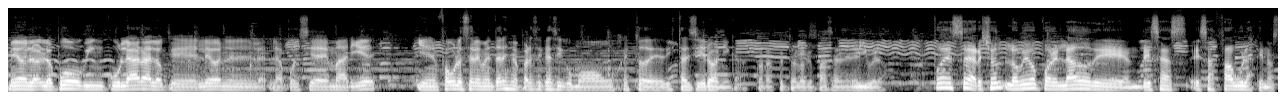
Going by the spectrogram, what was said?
medio lo, lo puedo vincular a lo que leo en el- la poesía de Marie. Y en Fábulas Elementales me parece casi como un gesto de distancia irónica con respecto a lo que pasa en el libro. Puede ser, yo lo veo por el lado de, esas, esas fábulas que nos,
